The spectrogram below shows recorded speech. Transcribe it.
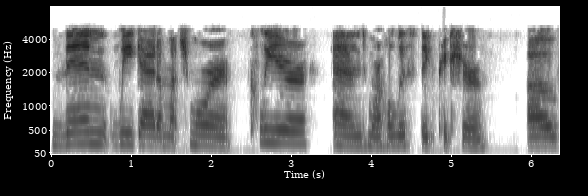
Then we get a much more clear and more holistic picture of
